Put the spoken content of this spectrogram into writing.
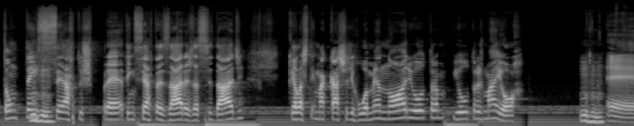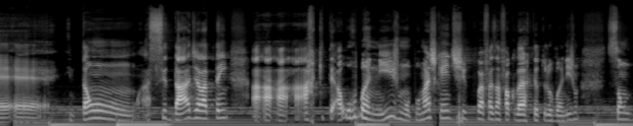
Então tem uhum. certos pré, tem certas áreas da cidade que elas têm uma caixa de rua menor e, outra, e outras maior. Uhum. É, é, então, a cidade, ela tem. A, a, a, a, o urbanismo, por mais que a gente vai fazer na faculdade de arquitetura e urbanismo, são,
